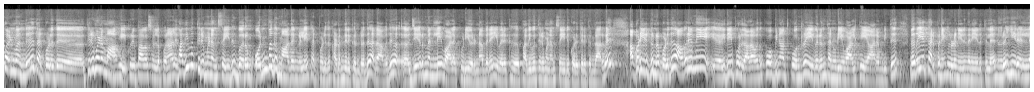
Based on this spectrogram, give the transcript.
பெண் வந்து தற்பொழுது திருமணமாகி குறிப்பாக சொல்ல போனால் பதிவு திருமணம் செய்து வரும் ஒன்பது மாதங்களே தற்பொழுது கடந்திருக்கின்றது. அதாவது அஹ், ஜேர்மனிலே வாழக்கூடிய ஒரு நபரை இவருக்கு பதிவு திருமணம் செய்து கொடுத்திருக்கின்றார்கள். அப்படி இருக்கின்ற பொழுது அவருமே இதே பொழுது அதாவது கோபிநாத் போன்ற இவரும் தன்னுடைய வாழ்க்கையை ஆரம்பித்து நிறைய கற்பனைகளுடன் இருந்த நேரத்தில் நுரையீரல்ல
